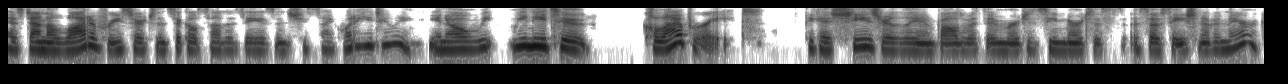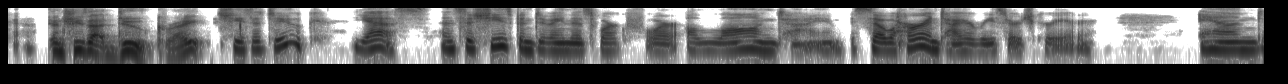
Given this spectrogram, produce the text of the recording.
has done a lot of research in sickle cell disease. And she's like, What are you doing? You know, we, we need to collaborate because she's really involved with the Emergency Nurses Association of America. And she's at Duke, right? She's at Duke, yes. And so she's been doing this work for a long time. So her entire research career. And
